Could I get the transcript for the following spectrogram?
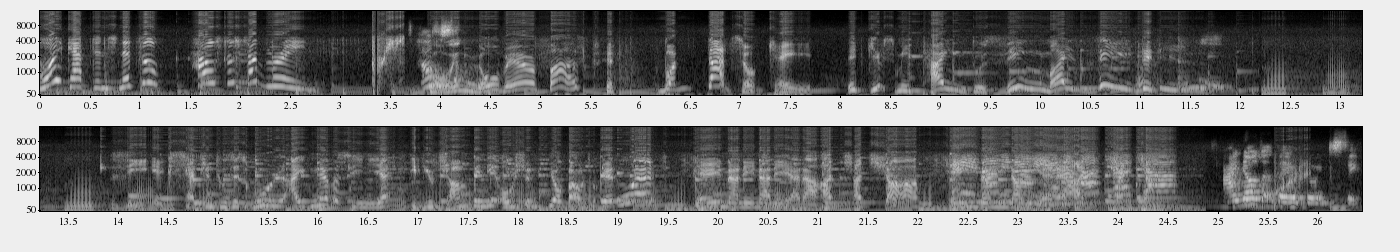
Ahoy, Captain Schnitzel. How's the submarine? How's Going nowhere fast. but that's okay. It gives me time to sing my Z ditty. The exception to this rule I've never seen yet. If you jump in the ocean, you're bound to get wet. Hey nanny nanny and a hot cha cha. Hey nanny nanny and a hot cha cha. I know that they are going to sing.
